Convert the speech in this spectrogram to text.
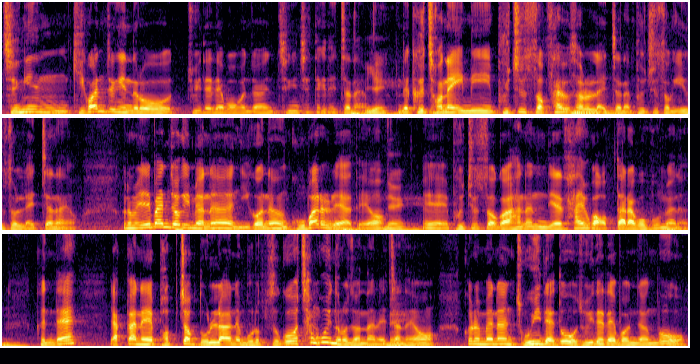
증인 기관 증인으로 조희대 대법원장은 증인 채택이 됐잖아요. 예. 근데 그 전에 이미 불출석 사유서를 냈잖아요. 불출석 이유서를 냈잖아요. 그러면 일반적이면은 이거는 고발을 해야 돼요. 네. 예, 불출석가 하는 데 사유가 없다라고 보면은. 근데 약간의 법적 논란을 무릅쓰고 참고인으로 전환했잖아요. 그러면은 조희대도 조희대 대법원장도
